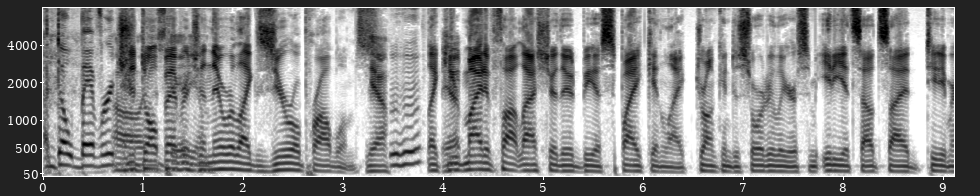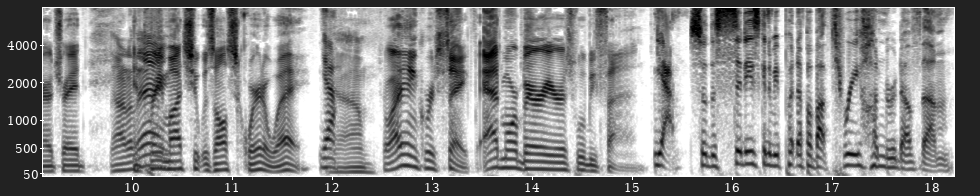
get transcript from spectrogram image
Adult beverage. Oh, in adult beverage, stadium. and there were like zero problems. Yeah. Mm-hmm. Like you might have thought last year there'd be a spike in like drunken disorderly or some idiots outside TD Ameritrade. Not a and thing. pretty much it was all squared away. yeah. Yeah. So I think we're safe. Add more barriers, we'll be fine. Yeah. So the city's going to be putting up about 300 of them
